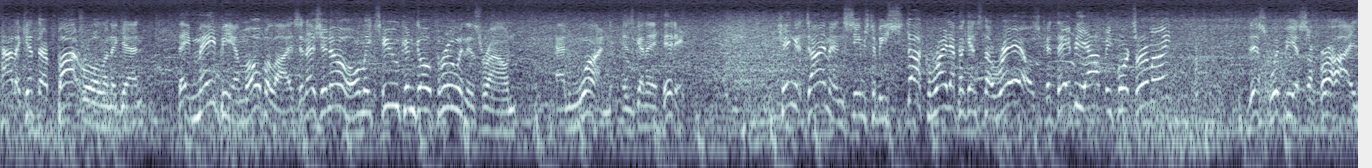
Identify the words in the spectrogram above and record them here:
how to get their bot rolling again. They may be immobilized, and as you know, only two can go through in this round, and one is going to hit it. King of Diamonds seems to be stuck right up against the rails. Could they be out before Termite? This would be a surprise.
